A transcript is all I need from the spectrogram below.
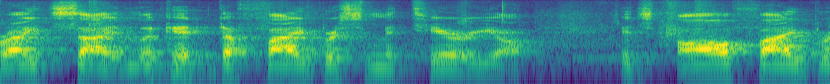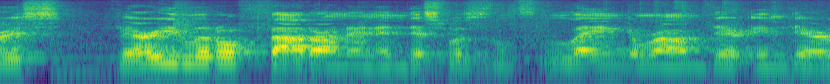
right side. Look at the fibrous material. It's all fibrous very little fat on it, and this was laying around there in there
